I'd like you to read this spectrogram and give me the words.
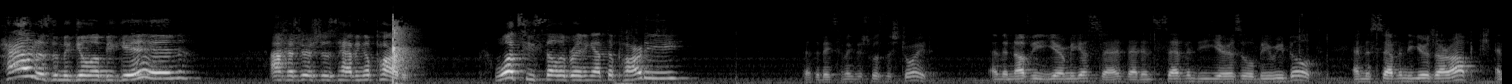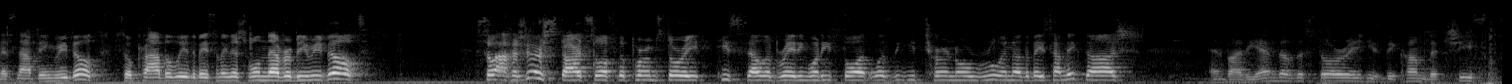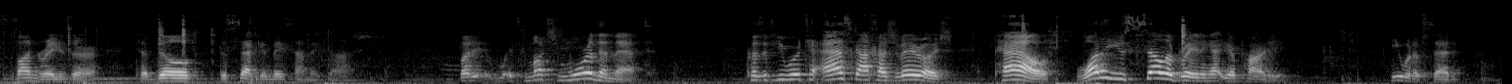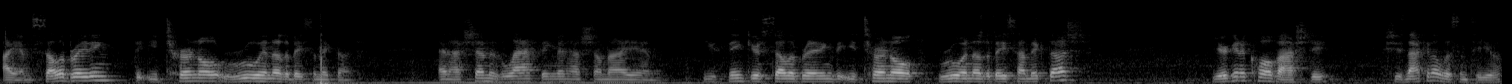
How does the Megillah begin? Achashverosh is having a party. What's he celebrating at the party? That the Beis Hamikdash was destroyed. And the Navi Yirmiyah said that in 70 years it will be rebuilt. And the 70 years are up, and it's not being rebuilt. So probably the Beis Hamikdash will never be rebuilt. So Achashverosh starts off the Purim story. He's celebrating what he thought was the eternal ruin of the Beis Hamikdash. And by the end of the story, he's become the chief fundraiser to build the second Beis Hamikdash. But it, it's much more than that. Because if you were to ask Achashverosh, pal, what are you celebrating at your party? He would have said, I am celebrating the eternal ruin of the Beis Hamikdash. And Hashem is laughing, min hashamayim. You think you're celebrating the eternal ruin of the Beis Hamikdash? You're going to call Vashti. She's not going to listen to you.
